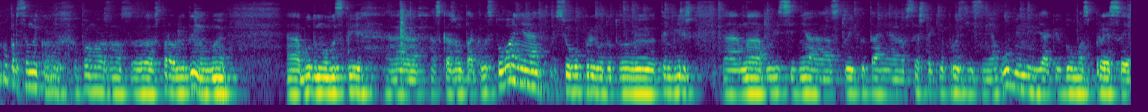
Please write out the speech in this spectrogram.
Ну, представник уповноваженого з- з прав людини ми е, будемо вести, е, скажімо так, листування з цього приводу, то е, тим більш е, на повістці дня стоїть питання все ж таки про здійснення обміну. Як відомо з преси,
